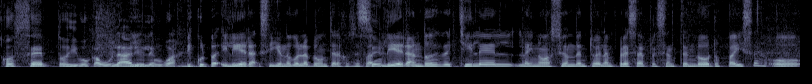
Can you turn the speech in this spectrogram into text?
conceptos y vocabulario y, lenguaje. Disculpa, y lidera, siguiendo con la pregunta de Josefa, Sí. ¿liderando desde Chile el- la innovación dentro de la empresa presente en los otros países? ¿O,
